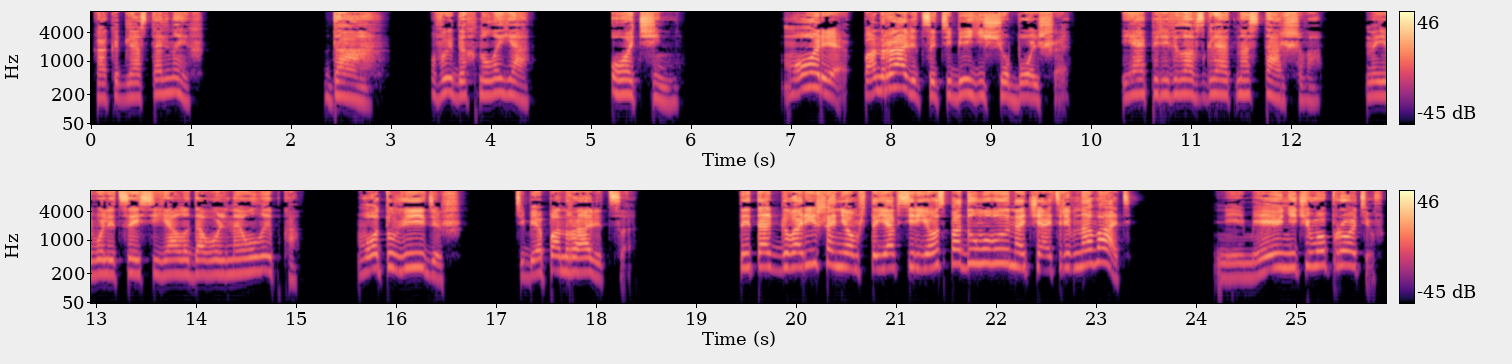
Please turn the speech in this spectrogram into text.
как и для остальных. «Да», — выдохнула я. «Очень». «Море понравится тебе еще больше». Я перевела взгляд на старшего. На его лице сияла довольная улыбка. «Вот увидишь, тебе понравится». «Ты так говоришь о нем, что я всерьез подумываю начать ревновать». «Не имею ничего против».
